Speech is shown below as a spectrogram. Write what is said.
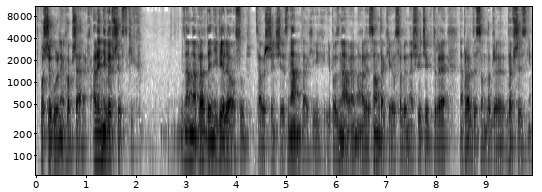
w poszczególnych obszarach, ale nie we wszystkich. Znam naprawdę niewiele osób, całe szczęście znam takich i poznałem, ale są takie osoby na świecie, które naprawdę są dobrze we wszystkim.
